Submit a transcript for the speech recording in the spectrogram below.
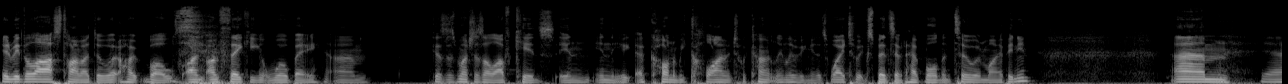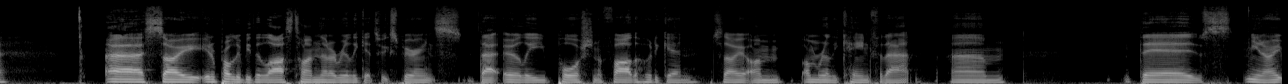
it'll be the last time I do it. Hope well, I'm I'm thinking it will be. Um, because as much as I love kids in in the economy climate we're currently living in, it's way too expensive to have more than two, in my opinion. Um. Yeah. Uh, so it'll probably be the last time that I really get to experience that early portion of fatherhood again. So I'm I'm really keen for that. Um, there's you know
